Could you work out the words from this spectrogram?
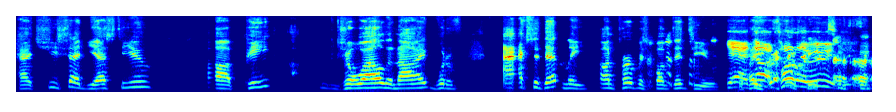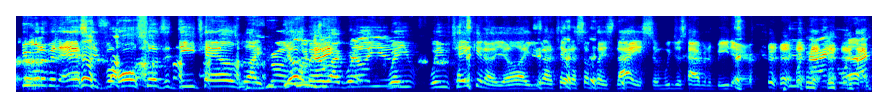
had she said yes to you, uh Pete, Joel, and I would have accidentally on purpose bumped into you. Yeah, no, you totally. We, we would have been asking for all sorts of details, like, Bro, "Yo, man, like, where, tell you- where you where you taking her? Yo, like, you gotta take us someplace nice, and we just happen to be there." when I, when I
